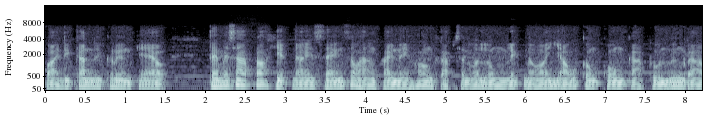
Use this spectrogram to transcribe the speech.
ฝ่ายที่กั้นด้วยเครื่องแก้ว แต่ไม่ทราบเพราะเหตุใดแสงสว่างภายในห้องกลับสลัวลงเล็กน้อยเหยากงกงกาบทุนเรื่องราว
